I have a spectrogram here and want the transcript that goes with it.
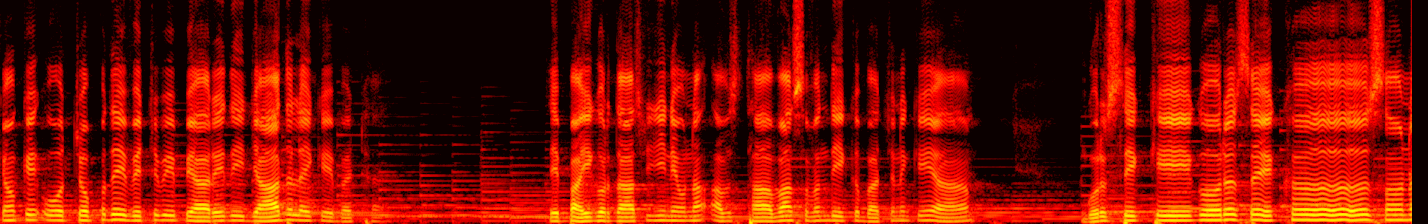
ਕਿਉਂਕਿ ਉਹ ਚੁੱਪ ਦੇ ਵਿੱਚ ਵੀ ਪਿਆਰੇ ਦੀ ਯਾਦ ਲੈ ਕੇ ਬੈਠਾ ਹੈ। ਤੇ ਭਾਈ ਗੁਰਦਾਸ ਜੀ ਨੇ ਉਹਨਾਂ ਅਵਸਥਾਵਾਂ ਸੰਬੰਧੀ ਇੱਕ ਬਚਨ ਕਿਹਾ ਗੁਰ ਸਿੱਖੀ ਗੁਰ ਸਿੱਖ ਸੁਨ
